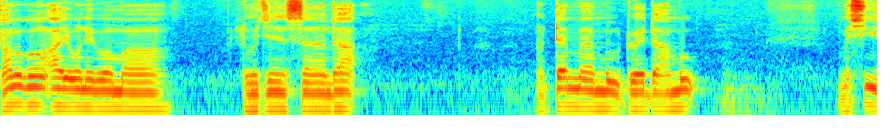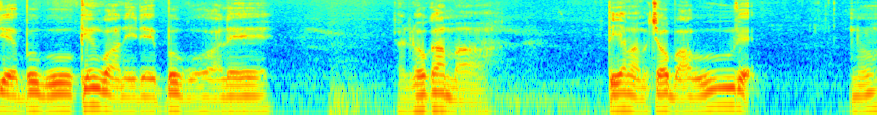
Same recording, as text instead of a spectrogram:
ကာမဂုဏ်အာယုန်ဒီပေါ်မှာလူချင်းစန္ဒတက်မှတ်မှုတွေ့တာမှု မရှိတဲ့ပုဂ္ဂိုလ်ကင်းကွာနေတဲ့ပုဂ္ဂိုလ်ဟာလည်းလောကမှာတရားမှမကြောက်ပါဘူးတဲ့နော်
